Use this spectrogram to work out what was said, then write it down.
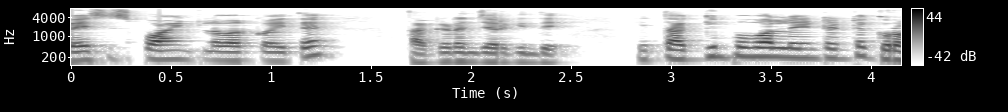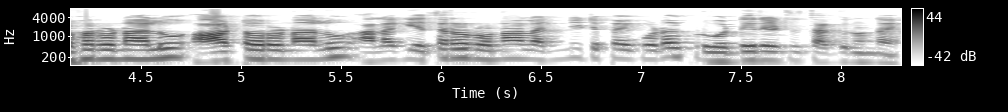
బేసిస్ పాయింట్ల వరకు అయితే తగ్గడం జరిగింది. ఈ తగ్గింపు వల్ల ఏంటంటే గృహ రుణాలు ఆటో రుణాలు అలాగే ఇతర రుణాలన్నిటిపై కూడా ఇప్పుడు వడ్డీ రేట్లు తగ్గనున్నాయి.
